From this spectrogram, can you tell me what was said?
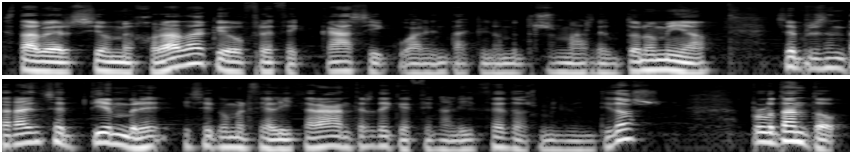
Esta versión mejorada, que ofrece casi 40 kilómetros más de autonomía, se presentará en septiembre y se comercializará antes de que finalice 2022. Por lo tanto,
